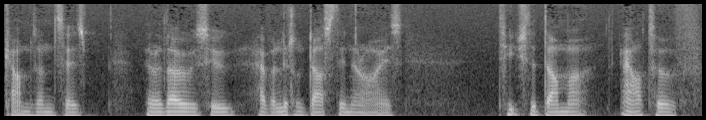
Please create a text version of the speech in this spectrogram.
comes and says, there are those who have a little dust in their eyes, teach the Dhamma out of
